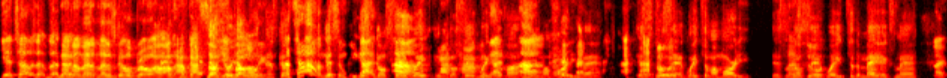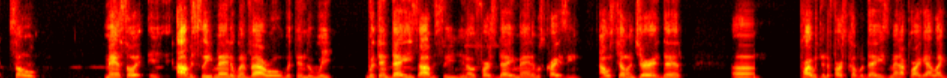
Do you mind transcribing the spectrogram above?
Yeah, tell let, let, no, no, let, let us go, bro. I, have got some. Yo, bro, this time. Listen, we got. It's gonna segue. It's gonna segue to my, to my Marty, man. It's gonna segue to my Marty. It's Let's gonna segue it. to the Mags, man. Right. So, man, so it, it, obviously, man, it went viral within the week, within days. Obviously, you know, first day, man, it was crazy. I was telling Jarrett that, uh, probably within the first couple days, man, I probably got like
